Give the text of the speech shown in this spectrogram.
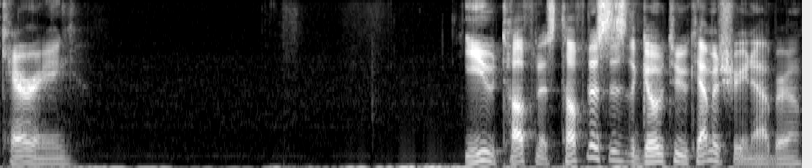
Carrying. You toughness. Toughness is the go-to chemistry now, bro.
